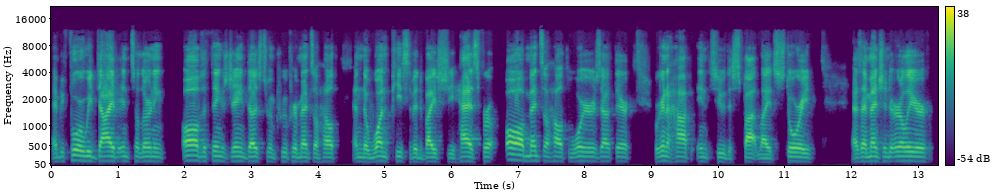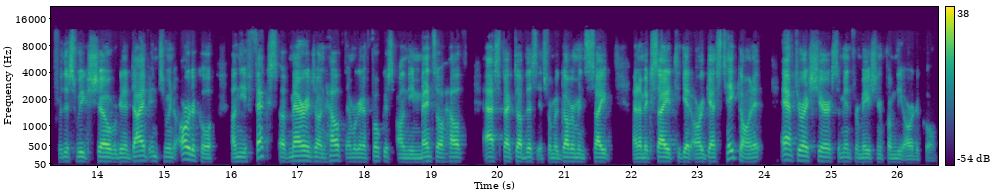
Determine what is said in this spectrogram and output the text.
And before we dive into learning all of the things Jane does to improve her mental health and the one piece of advice she has for all mental health warriors out there, we're going to hop into the spotlight story. As I mentioned earlier, for this week's show, we're going to dive into an article on the effects of marriage on health, and we're going to focus on the mental health aspect of this. It's from a government site, and I'm excited to get our guest take on it after I share some information from the article.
